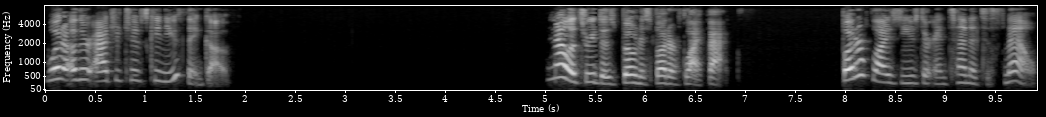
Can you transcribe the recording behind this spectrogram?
What other adjectives can you think of? Now let's read those bonus butterfly facts. Butterflies use their antennae to smell.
